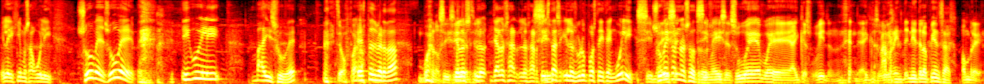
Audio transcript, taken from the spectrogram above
y le dijimos a Willy, sube, sube. y Willy va y sube. Bueno, ¿Esto es verdad? Bueno, sí, sí. que los- sí. lo- ya los, los artistas Sí. y los grupos te dicen, Willy, Si sube dice- con nosotros. Si me dice sube, pues hay que subir. hay que subir. Ah, ni, ni te lo piensas. Hombre,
